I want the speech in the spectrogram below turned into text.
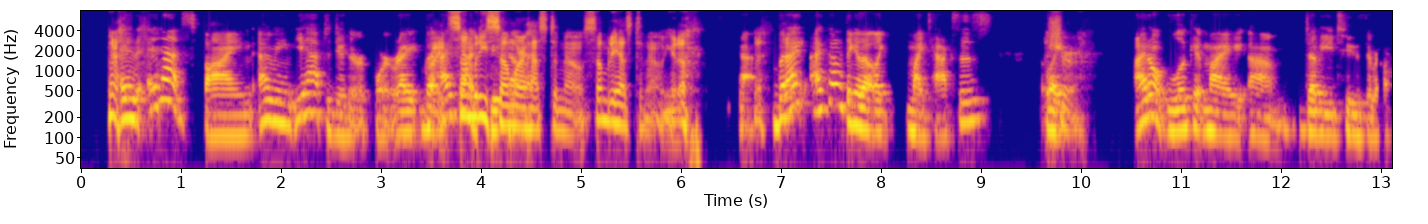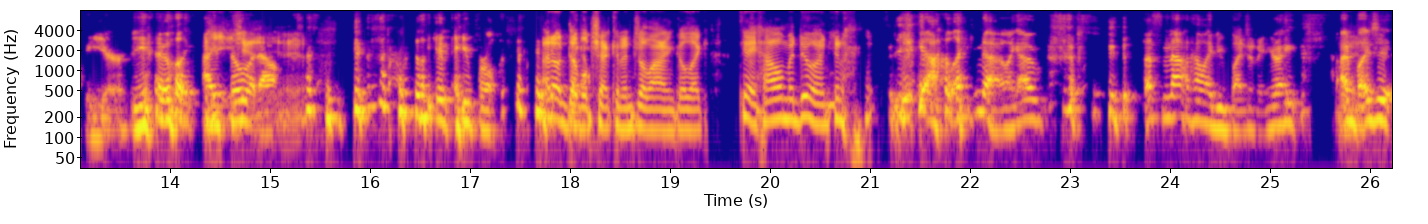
and and that's fine i mean you have to do the report right but right? Somebody treat that somewhere like- has to know. Somebody has to know, you know. Yeah. But I, I kind of think of that like my taxes. Like sure. I don't look at my um W two throughout the year. You know, like I fill it out yeah, yeah. like in April. I don't double check it in July and go like, okay, how am I doing? You know, Yeah, like no, like I'm that's not how I do budgeting, right? I budget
